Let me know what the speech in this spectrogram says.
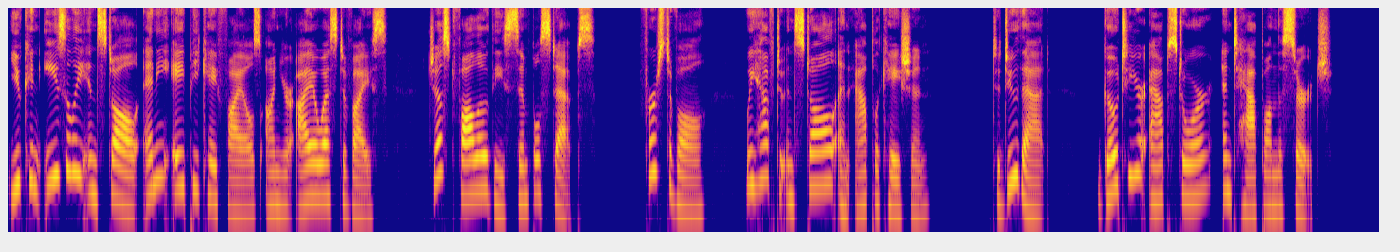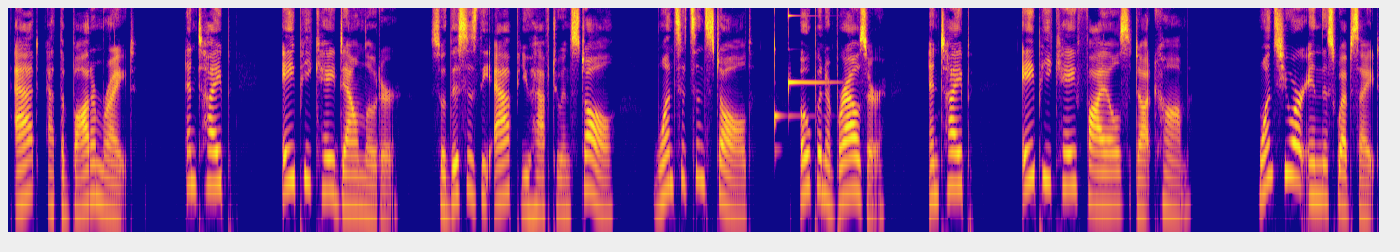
you can easily install any APK files on your iOS device. Just follow these simple steps. First of all, we have to install an application. To do that, go to your App Store and tap on the search at at the bottom right and type APK Downloader. So this is the app you have to install. Once it's installed, open a browser and type apkfiles.com. Once you are in this website,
